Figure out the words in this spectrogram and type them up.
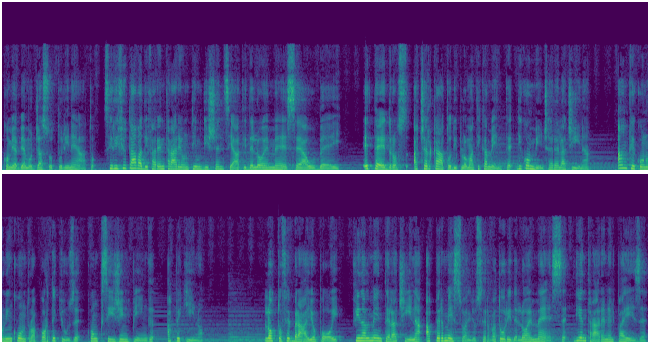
come abbiamo già sottolineato, si rifiutava di far entrare un team di scienziati dell'OMS a Hubei e Tedros ha cercato diplomaticamente di convincere la Cina, anche con un incontro a porte chiuse con Xi Jinping a Pechino. L'8 febbraio, poi, finalmente la Cina ha permesso agli osservatori dell'OMS di entrare nel paese.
